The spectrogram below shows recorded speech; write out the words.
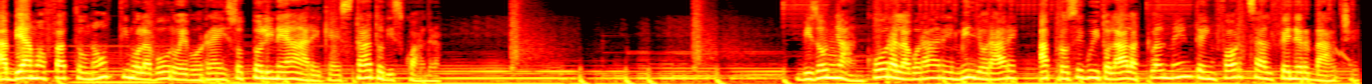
Abbiamo fatto un ottimo lavoro e vorrei sottolineare che è stato di squadra. Bisogna ancora lavorare e migliorare, ha proseguito l'ala attualmente in forza al Fenerbahce,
